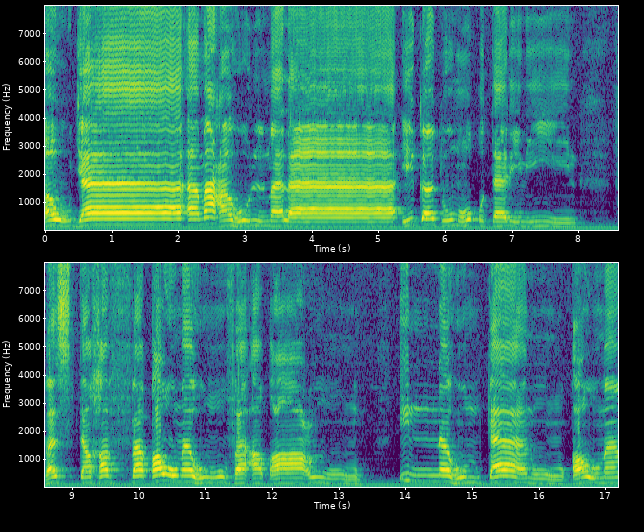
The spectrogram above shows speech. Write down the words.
أو جاء معه الملائكة مقترنين فاستخف قومه فأطاعوه إنهم كانوا قوما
